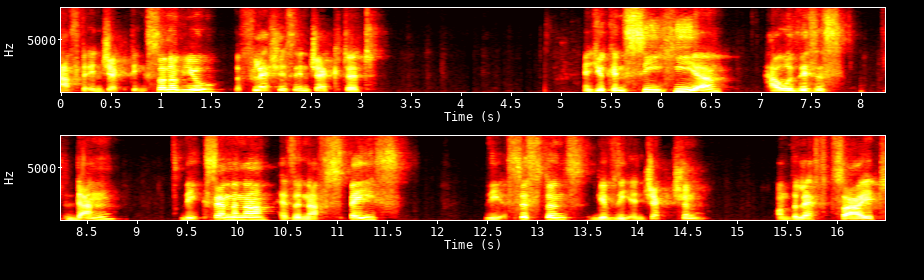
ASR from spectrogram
After injecting SonoVue, the flash is injected. And you can see here how this is done. The examiner has enough space. The assistants give the injection on the left side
